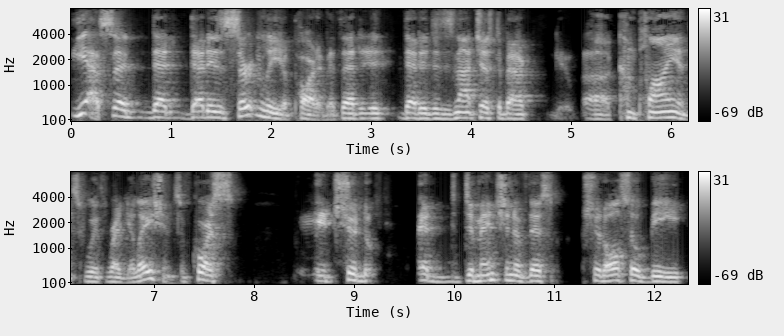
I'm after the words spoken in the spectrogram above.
Yes, uh, that that is certainly a part of it. That it that it is not just about uh, compliance with regulations. Of course, it should a dimension of this should also be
